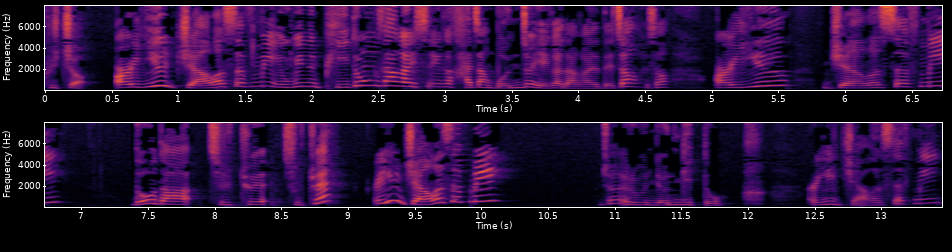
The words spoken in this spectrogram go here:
그렇죠. Are you jealous of me? 여기는 비동사가 있으니까 가장 먼저 얘가 나가야 되죠? 그래서 Are you jealous of me? 너 나 질투해? 질투해? Are you jealous of me? 그죠? 여러분 연기 또. Are you jealous of me?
